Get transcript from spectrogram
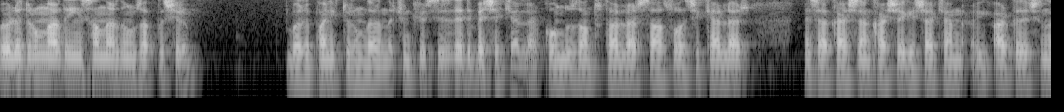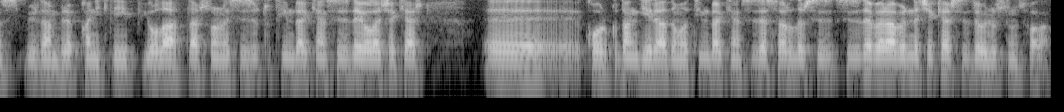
Böyle durumlarda insanlardan uzaklaşırım. Böyle panik durumlarında. Çünkü sizi de dibe çekerler. Kolunuzdan tutarlar, sağa sola çekerler. Mesela karşıdan karşıya geçerken e, arkadaşınız birdenbire panikleyip yola atlar. Sonra sizi tutayım derken sizi de yola çeker. Ee, korkudan geri adım atayım derken size sarılır. Siz, sizi de beraberinde çeker. Siz de ölürsünüz falan.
